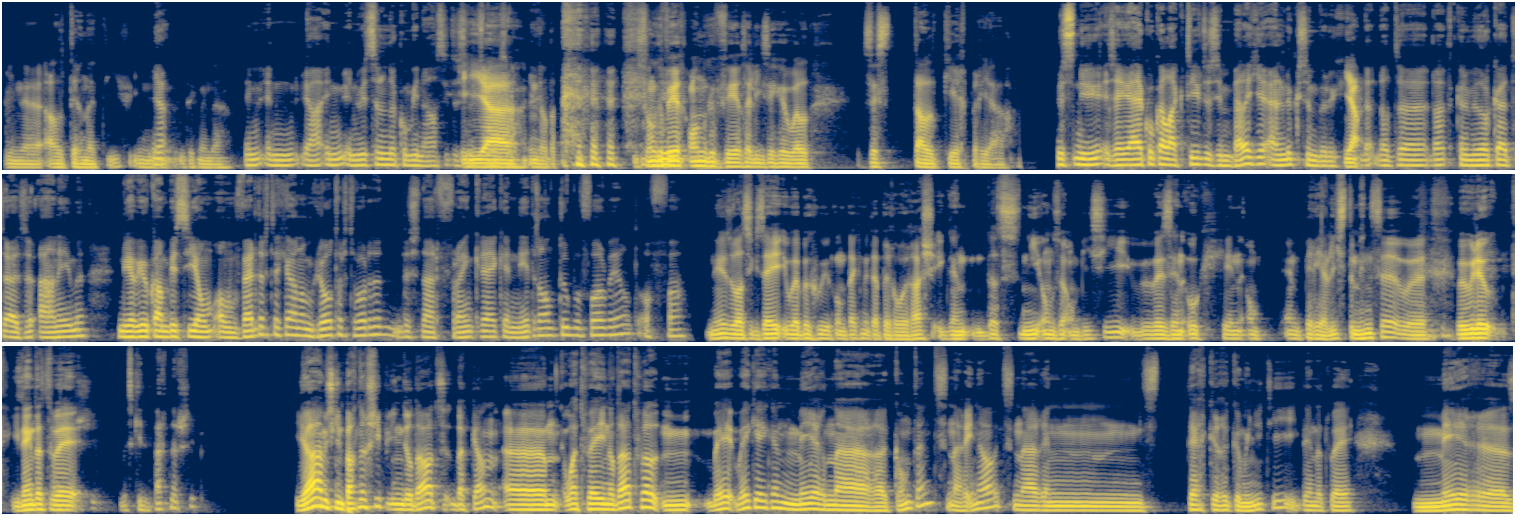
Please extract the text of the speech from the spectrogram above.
in alternatief. In, Ja. zeg dat? in, in, ja, in, in wisselende combinatie tussen Ja, inderdaad. is ongeveer, ongeveer, zal ik zeggen, wel zestal keer per jaar. Dus nu zijn jullie eigenlijk ook al actief dus in België en Luxemburg. Ja. Dat, dat, eh, dat kunnen we ook uit, uit aannemen. Nu heb je ook ambitie om, om verder te gaan, om groter te worden? Dus naar Frankrijk en Nederland toe bijvoorbeeld? Of, eh? Nee, zoals ik zei, we hebben goede contact met Apero. Ik denk, dat is niet onze ambitie. We zijn ook geen om- imperialiste mensen. We, we willen, ik denk dat wij... Misschien partnership? Ja, misschien partnership, inderdaad, dat kan. Ehm, wat wij inderdaad wel... Wij, wij kijken meer naar eh, content, naar inhoud, naar een sterkere community. Ik denk dat wij meer, eh,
